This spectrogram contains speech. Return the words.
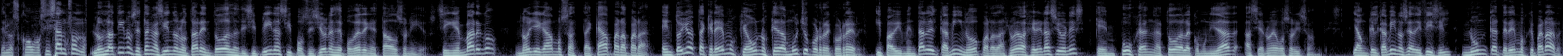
de los Cobos y Samson. Los latinos se están haciendo notar en todas las disciplinas y posiciones de poder en Estados Unidos. Sin embargo, no llegamos hasta acá para parar. En Toyota creemos que aún nos queda mucho por recorrer y pavimentar el camino para las nuevas generaciones que empujan a toda la comunidad hacia nuevos horizontes. Y aunque el camino sea difícil, nunca tenemos que parar,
